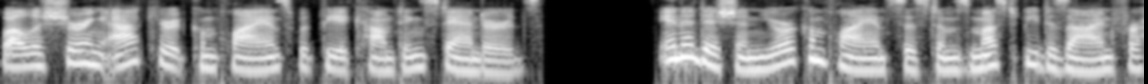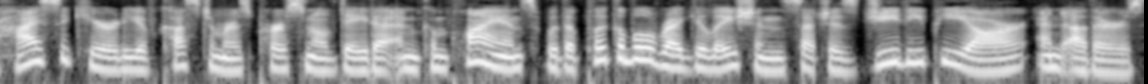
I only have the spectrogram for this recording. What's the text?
while assuring accurate compliance with the accounting standards. In addition, your compliance systems must be designed for high security of customers' personal data and compliance with applicable regulations such as GDPR and others.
